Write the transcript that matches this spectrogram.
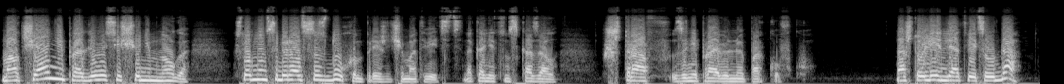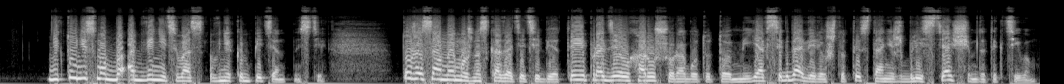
Молчание продлилось еще немного, словно он собирался с духом, прежде чем ответить. Наконец он сказал «штраф за неправильную парковку». На что Линли ответил «да». Никто не смог бы обвинить вас в некомпетентности. То же самое можно сказать о тебе. Ты проделал хорошую работу, Томми. Я всегда верил, что ты станешь блестящим детективом.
